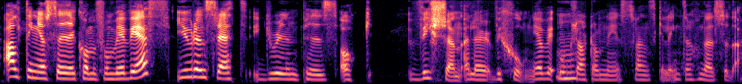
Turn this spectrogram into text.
Allting jag säger kommer från WWF, Djurens Rätt, Greenpeace och Vision, eller Vision. Jag vet oklart om det är svensk eller internationell sida.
